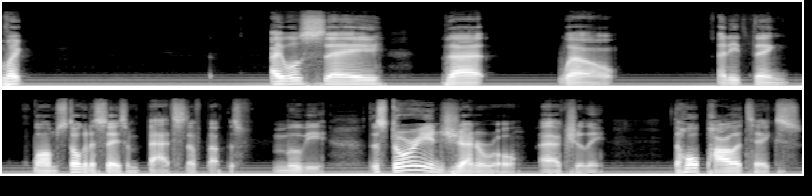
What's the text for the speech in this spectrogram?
Like, I will say that, well, anything. Well, I'm still going to say some bad stuff about this movie. The story in general, actually the whole politics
